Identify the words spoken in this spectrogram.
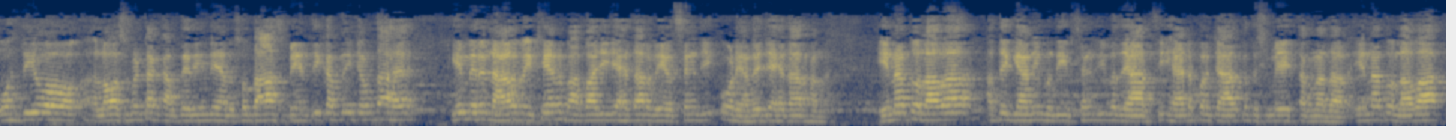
ਉਸ ਦੀ ਉਹ ਅਲੌਸਮੈਂਟਾਂ ਕਰਦੇ ਰਹਿੰਦੇ ਹਨ। ਸੋ ਦਾਸ ਬੇਨਤੀ ਕਰਨੀ ਚਾਹੁੰਦਾ ਹੈ ਕਿ ਮੇਰੇ ਨਾਲ ਬੈਠੇ ਹਨ ਬਾਬਾ ਜੀ ਜਹੇਦਾਰ ਵੇਲ ਸਿੰਘ ਜੀ, ਘੋੜਿਆਂ ਦੇ ਜਹੇਦਾਰ ਹਨ। ਇਹਨਾਂ ਤੋਂ ਇਲਾਵਾ ਅਤੇ ਗਿਆਨੀ ਮਨਦੀਪ ਸਿੰਘ ਜੀ ਵਿਦਿਆਰਥੀ ਹੈੱਡ ਪ੍ਰਚਾਰਕ ਦਸ਼ਮੇਸ਼ ਤਰਨਾ ਦਲ। ਇਹਨਾਂ ਤੋਂ ਇਲਾਵਾ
